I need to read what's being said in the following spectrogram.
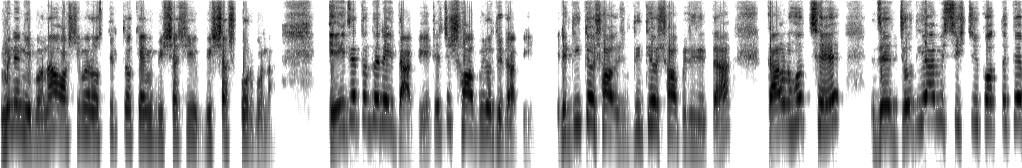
মেনে নিব না, অসীমের অস্তিত্বকে আমি বিশ্বাসী, বিশ্বাস করব না। এই যে তাদের এই দাবি, এটা হচ্ছে স্ববিরোধী দাবি। এটা দ্বিতীয় দ্বিতীয় স্ববিরোধিতা। কারণ হচ্ছে যে যদি আমি সৃষ্টিকর্তাকে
